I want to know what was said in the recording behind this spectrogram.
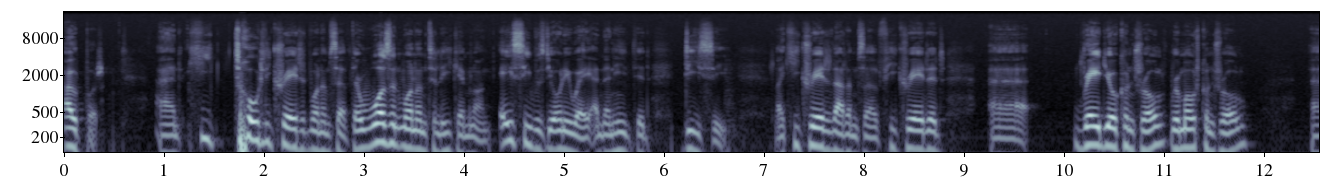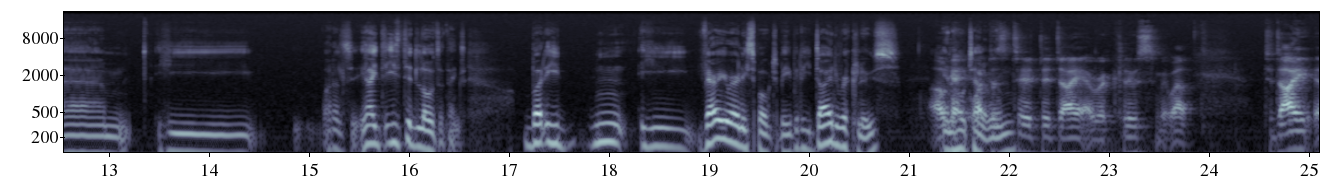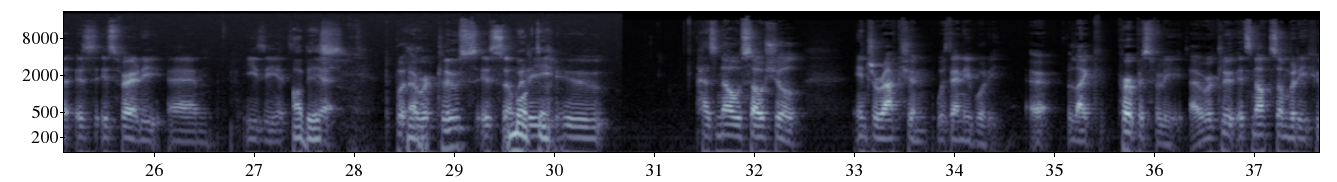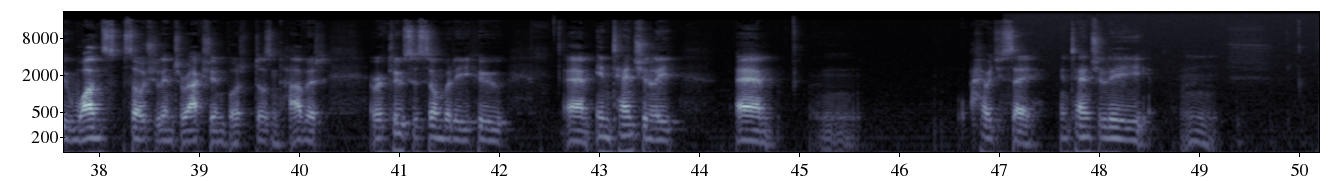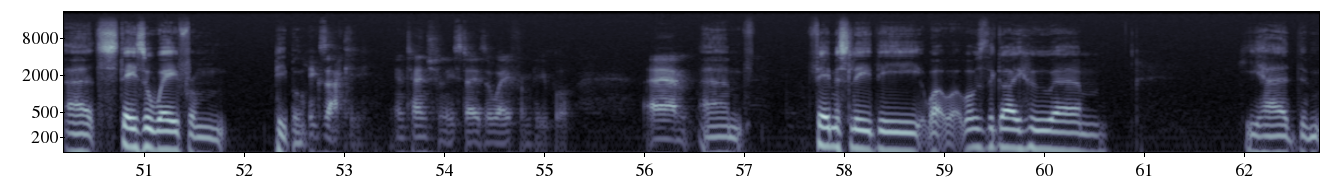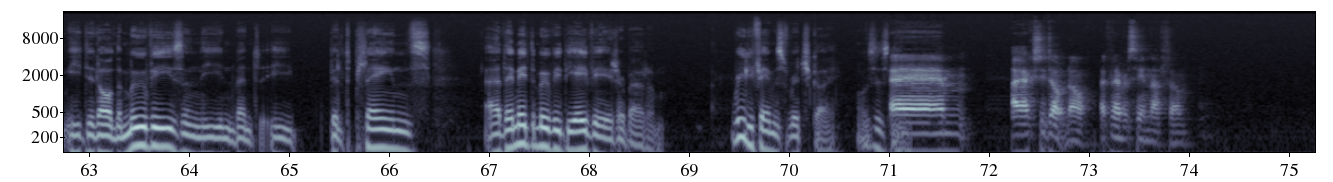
output, and he totally created one himself. There wasn't one until he came along. AC was the only way, and then he did DC. Like he created that himself. He created uh, radio control, remote control. Um, he what else? He, he did loads of things, but he he very rarely spoke to people. He died a recluse Okay. in a hotel room. to, to die a recluse? Well, to die is is fairly um, easy. It's, Obvious. yeah. But Yeah. a recluse is somebody Morta. who has no social interaction with anybody. Uh, like purposefully, a recluse. It's not somebody who wants social interaction but doesn't have it. A recluse is somebody who um, intentionally, um, how would you say, intentionally. Mm, uh, stays away from people. Exactly. Intentionally stays away from people. Um, Um, famously, the what, what was the guy who um, he had the, he did all the movies and he invented he built planes. Uh, they made the movie The Aviator about him. Really famous rich guy. What was his name? um, I actually don't know. I've never seen that film.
